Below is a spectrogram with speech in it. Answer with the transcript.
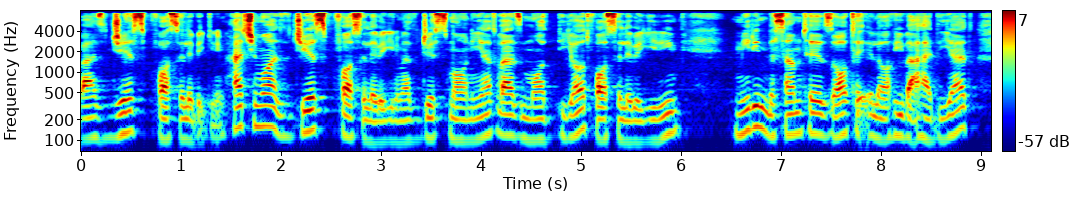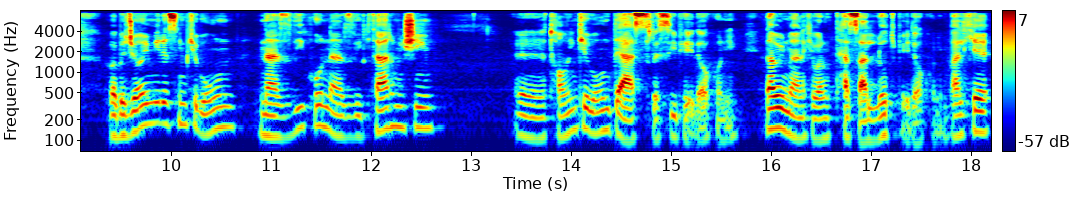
و از جسم فاصله بگیریم. هرچی ما از جسم فاصله بگیریم از جسمانیت و از مادیات فاصله بگیریم میریم به سمت ذات الهی و اهدیت و به جایی می‌رسیم که به اون نزدیک و نزدیکتر میشیم تا اینکه به اون دسترسی پیدا کنیم. نه به معنی که برای تسلط پیدا کنیم بلکه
